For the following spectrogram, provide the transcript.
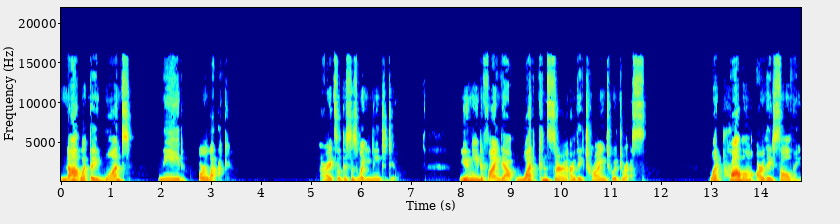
not what they want, need, or lack. All right, so this is what you need to do you need to find out what concern are they trying to address What problem are they solving?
